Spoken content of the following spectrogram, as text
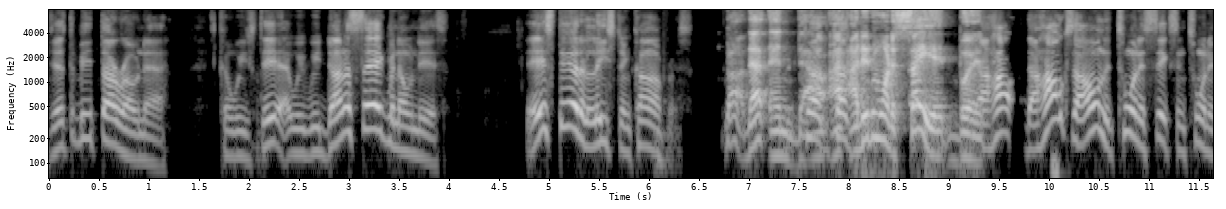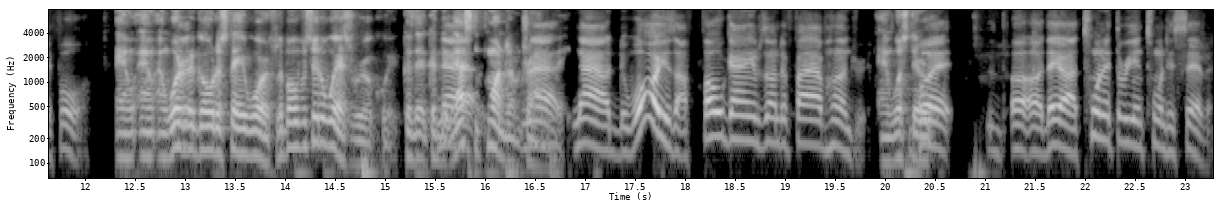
just to be thorough now, because we still we we done a segment on this. It's still the Eastern Conference. No, that and Because- I, I didn't want to say it, but The, Haw- the Hawks are only 26 and 24. And, and, and what did the Golden State Warriors? Flip over to the West real quick, because that's the point that I'm trying Now, to make. now the Warriors are four games under 500, And what's their but uh, uh, they are 23 and 27.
